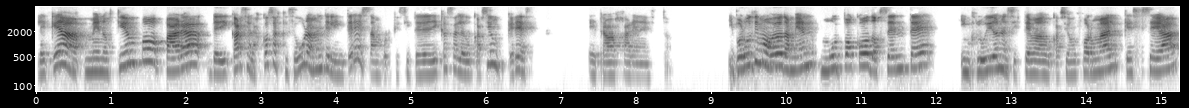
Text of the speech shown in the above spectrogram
le queda menos tiempo para dedicarse a las cosas que seguramente le interesan, porque si te dedicas a la educación, querés eh, trabajar en esto. Y por último, veo también muy poco docente incluido en el sistema de educación formal que sea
